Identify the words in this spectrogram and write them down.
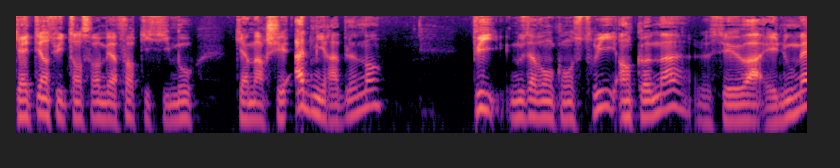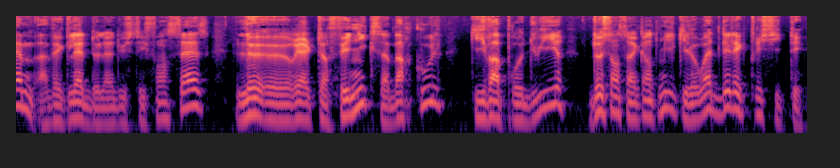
qui a été ensuite transformé à Fortissimo qui a marché admirablement. Puis nous avons construit en commun, le CEA et nous-mêmes, avec l'aide de l'industrie française, le euh, réacteur Phoenix à Marcoule, qui va produire 250 000 kW d'électricité.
